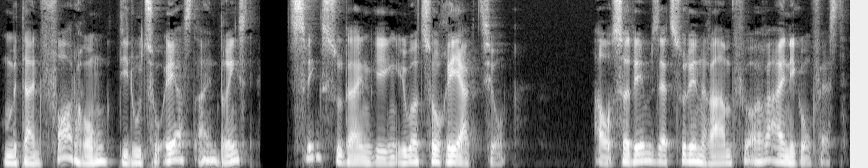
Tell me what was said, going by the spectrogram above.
Und mit deinen Forderungen, die du zuerst einbringst, zwingst du deinen Gegenüber zur Reaktion. Außerdem setzt du den Rahmen für eure Einigung fest.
